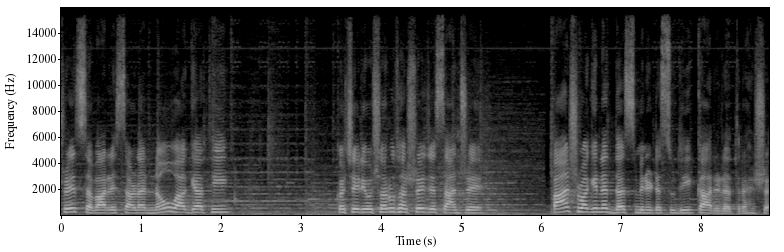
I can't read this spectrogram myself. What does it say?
છે. સવારે સાડા નવ વાગ્યાથી કચેરીઓ શરૂ થશે, જે સાંજે પાંચ વાગ્યાને દસ મિનિટ સુધી કાર્યરત રહેશે.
